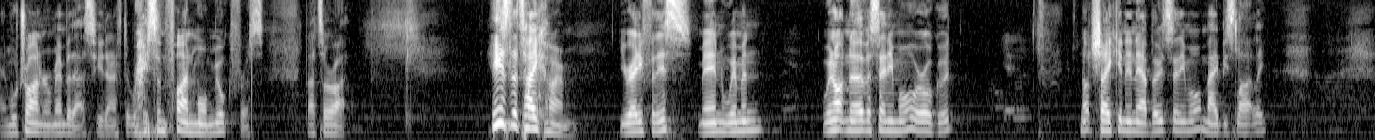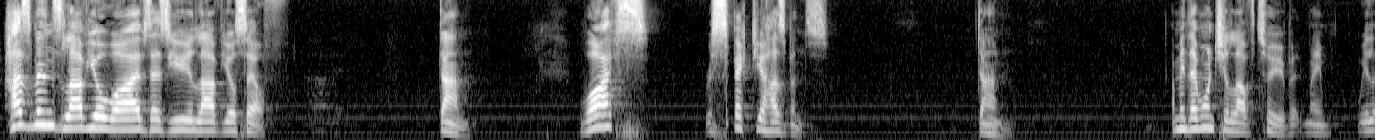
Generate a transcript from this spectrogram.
And we'll try and remember that so you don't have to race and find more milk for us. That's all right. Here's the take home. You ready for this? Men, women? We're not nervous anymore. We're all good. Not shaking in our boots anymore, maybe slightly. Husbands, love your wives as you love yourself. Done. Wives, respect your husbands. Done. I mean, they want your love too, but I mean, we,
